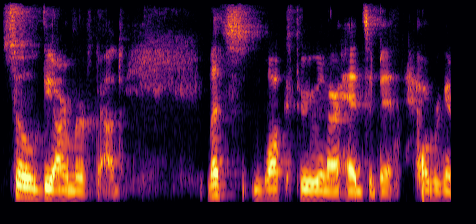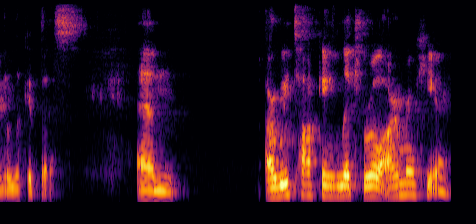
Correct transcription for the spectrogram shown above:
So, the armor of God let's walk through in our heads a bit how we're going to look at this. Um, are we talking literal armor here?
